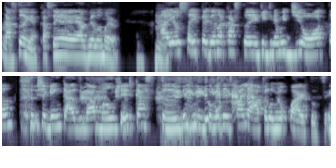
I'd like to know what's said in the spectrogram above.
Castanha. Castanha é avelã maior. Hum. Aí eu saí pegando a castanha aqui, que nem uma idiota. Cheguei em casa com a mão cheia de castanha e comecei a espalhar pelo meu quarto, assim.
